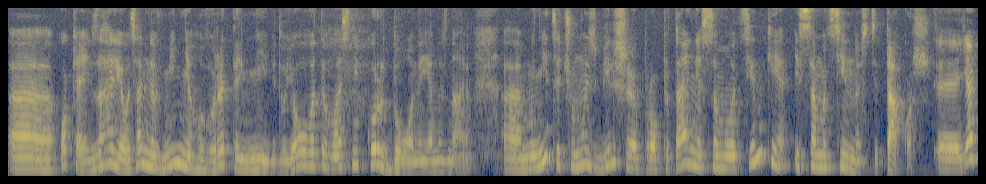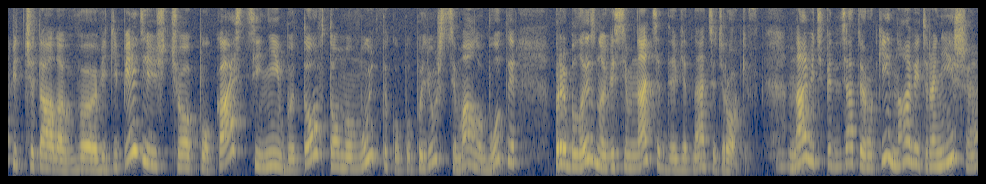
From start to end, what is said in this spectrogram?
Е, Окей, взагалі, оце невміння говорити ні, відвоювати власні кордони, я не знаю. Е, Мені це чомусь більше про питання самооцінки і самоцінності також. Е, Я підчитала в Вікіпедії, що по казці, нібито в тому мультику по пелюшці мало бути приблизно 18-19 років. Mm-hmm. Навіть в 50-ті роки, навіть раніше,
